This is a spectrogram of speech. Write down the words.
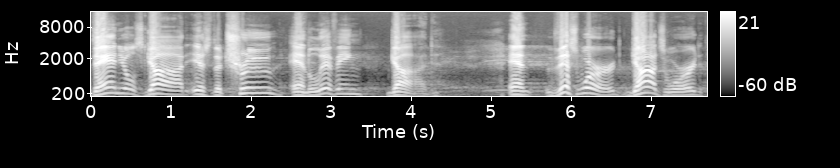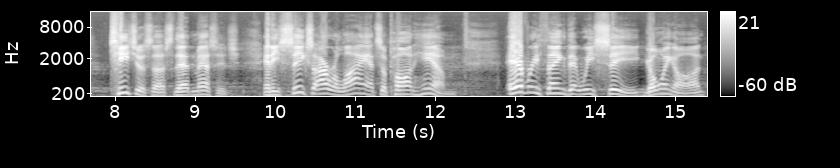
Daniel's God is the true and living God. And this word, God's word, teaches us that message. And he seeks our reliance upon him. Everything that we see going on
